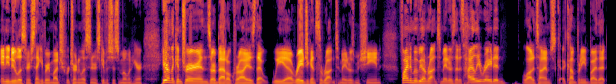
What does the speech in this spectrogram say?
any new listeners, thank you very much. Returning listeners, give us just a moment here. Here on the Contrarians, our battle cry is that we uh, rage against the Rotten Tomatoes machine. Find a movie on Rotten Tomatoes that is highly rated, a lot of times accompanied by that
